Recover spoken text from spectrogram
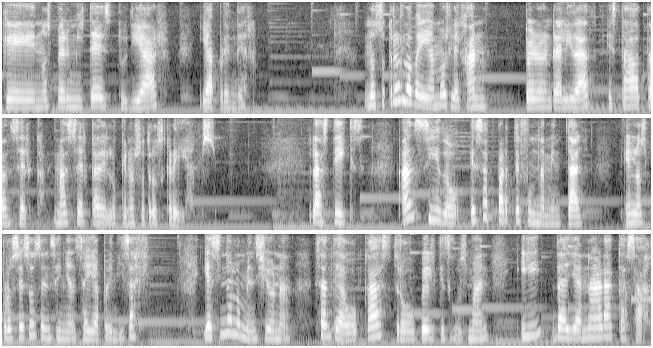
que nos permite estudiar y aprender? Nosotros lo veíamos lejano, pero en realidad estaba tan cerca, más cerca de lo que nosotros creíamos. Las TICs han sido esa parte fundamental en los procesos de enseñanza y aprendizaje. Y así nos lo menciona Santiago Castro, Belkis Guzmán y Dayanara Casado,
